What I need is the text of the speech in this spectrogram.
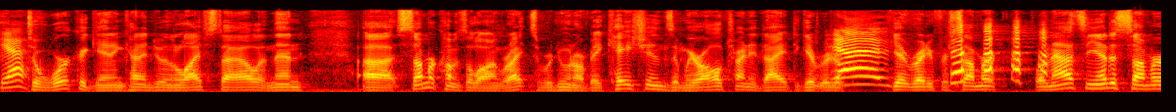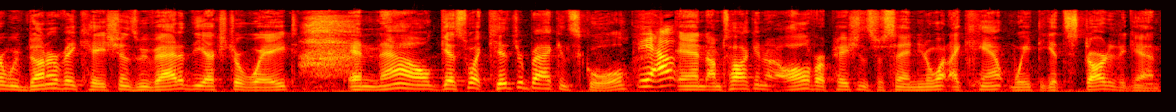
Yes. to work again and kind of doing the lifestyle. And then uh, summer comes along, right? So we're doing our vacations, and we're all trying to diet to get rid Yes. of get ready for summer. well, now it's the end of summer. We've done our vacations. We've added the extra weight, and now guess what? Kids are back in school. Yeah. And I'm talking to all of our patients are saying, you know what? I can't wait to get started again.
